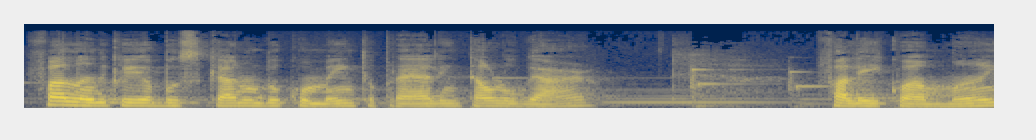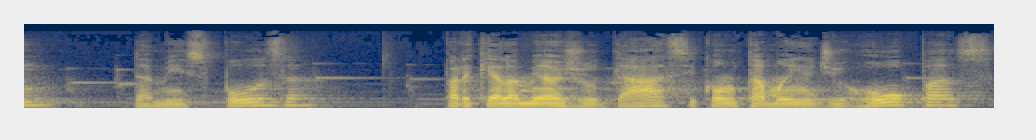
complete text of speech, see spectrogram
falando que eu ia buscar um documento para ela em tal lugar. Falei com a mãe da minha esposa para que ela me ajudasse com o tamanho de roupas.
